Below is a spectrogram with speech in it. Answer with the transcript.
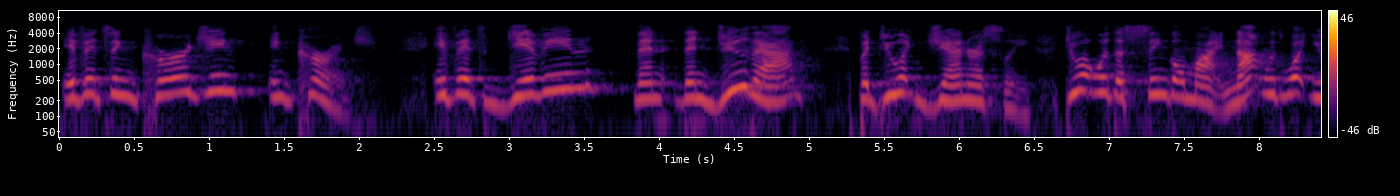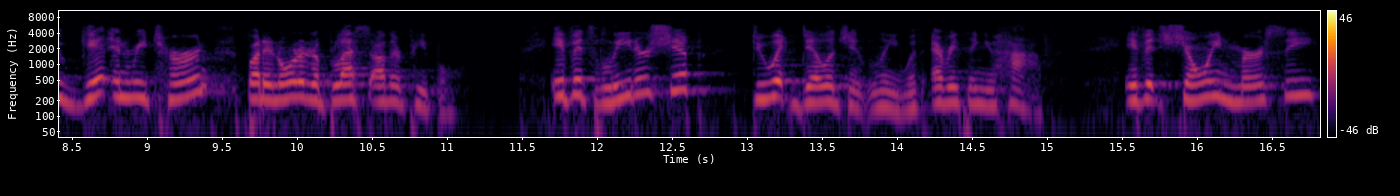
If it's encouraging, encourage. If it's giving, then, then do that, but do it generously. Do it with a single mind, not with what you get in return, but in order to bless other people. If it's leadership, do it diligently with everything you have. If it's showing mercy,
